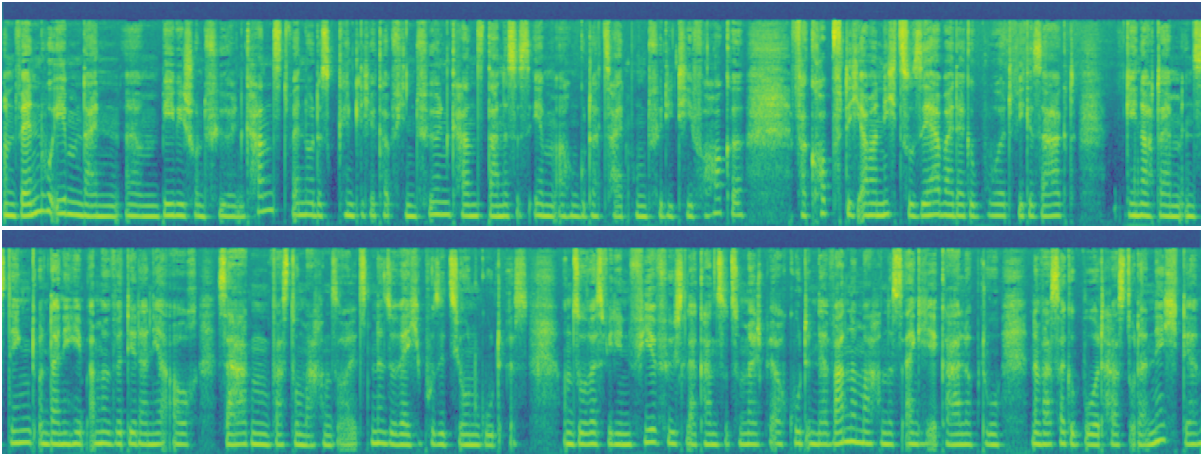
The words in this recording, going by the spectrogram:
Und wenn du eben dein ähm, Baby schon fühlen kannst, wenn du das kindliche Köpfchen fühlen kannst, dann ist es eben auch ein guter Zeitpunkt für die tiefe Hocke. Verkopf dich aber nicht zu sehr bei der Geburt. Wie gesagt, geh nach deinem Instinkt und deine Hebamme wird dir dann ja auch sagen, was du machen sollst, ne? so welche Position gut ist. Und sowas wie den Vierfüßler kannst du zum Beispiel auch gut in der Wanne machen. Das ist eigentlich egal, ob du eine Wassergeburt hast oder nicht. Der,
